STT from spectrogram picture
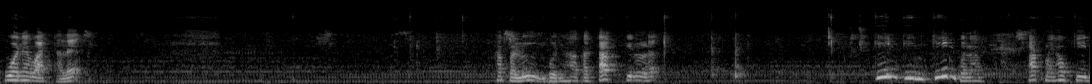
ครัวในวัดถะแหละถ้าปลาลื่นคนถ้ากระตักกินแล้วกินกินกินคนนะทักไม่เข้ากิน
